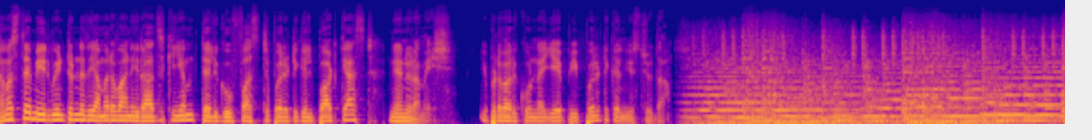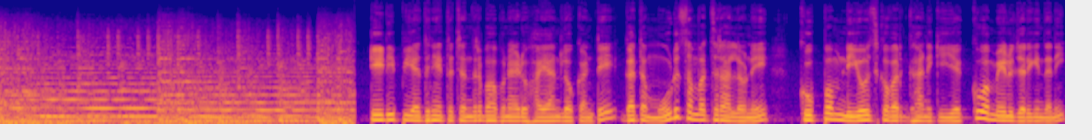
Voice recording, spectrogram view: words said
నమస్తే మీరు వింటున్నది అమరవాణి రాజకీయం తెలుగు ఫస్ట్ పొలిటికల్ పాడ్కాస్ట్. నేను రమేష్. ఇప్పటి వరకు ఉన్న ఏపీ పొలిటికల్ న్యూస్ చూద్దాం. టీడీపీ అధినేత చంద్రబాబు నాయుడు హయాంలో కంటే గత మూడు సంవత్సరాల్లోనే కుప్పం నియోజకవర్గానికి ఎక్కువ మేలు జరిగిందని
